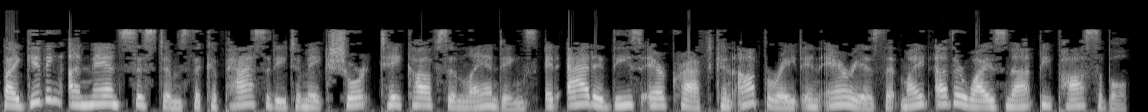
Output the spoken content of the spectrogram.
By giving unmanned systems the capacity to make short takeoffs and landings, it added these aircraft can operate in areas that might otherwise not be possible.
